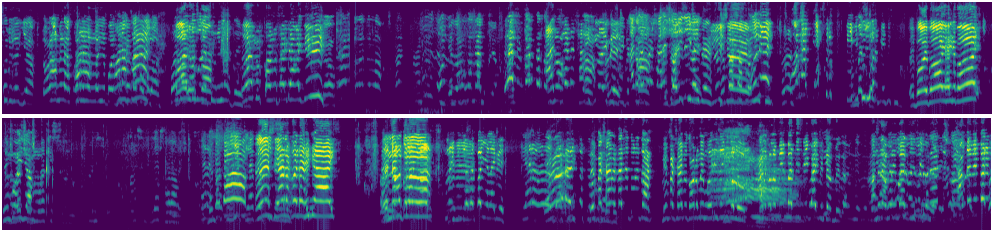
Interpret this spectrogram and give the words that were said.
চুরি লইয়া লড়া আমি রাস্তা লইয়া বই দিকে কাছে বল। বল রাস্তা। এ মোর কর্মচারী আই দি বই বই হাই না বই। বই মোরা কিছু এই শেয়ার করে হিনাই নাম কল মেম্বার সাহেবের কাছে দূরে যান। মেম্বার সাহেব গরমে মরে যাইবি গলো আর গলো মেম্বার দিতেই পাইবেন না আমরা আমরা মেম্বার দিতেই পারে আমরা মেম্বারে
